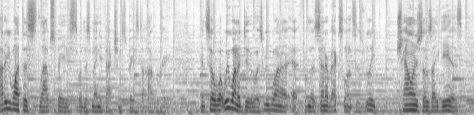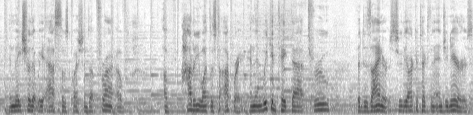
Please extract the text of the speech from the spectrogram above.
How do you want this lab space or this manufacturing space to operate? And so what we want to do is we want to, uh, from the Center of Excellence, is really challenge those ideas and make sure that we ask those questions up front of of how do you want this to operate? And then we can take that through the designers, through the architects and engineers,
